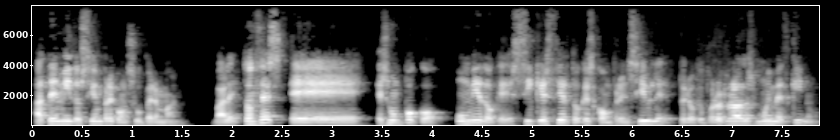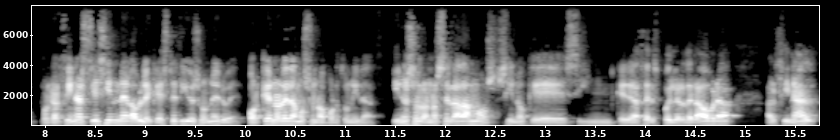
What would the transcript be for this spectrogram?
ha temido siempre con Superman, ¿vale? Entonces, eh, es un poco un miedo que sí que es cierto que es comprensible, pero que por otro lado es muy mezquino. Porque al final, si es innegable que este tío es un héroe, ¿por qué no le damos una oportunidad? Y no solo no se la damos, sino que, sin querer hacer spoiler de la obra, al final,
